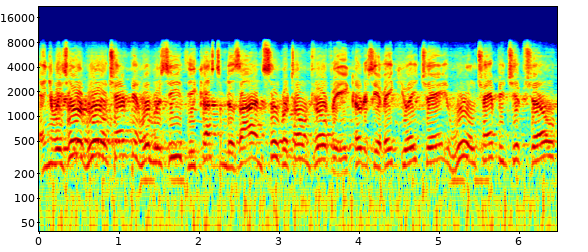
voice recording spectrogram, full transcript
And your reserve world champion will receive the custom designed silver tone trophy courtesy of AQHA World Championship Show.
